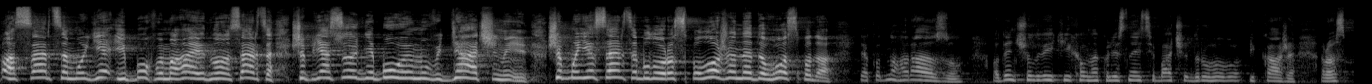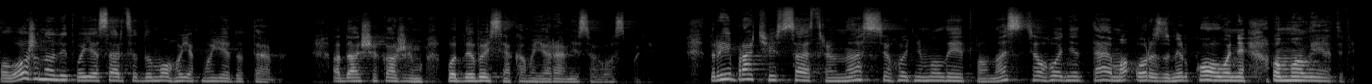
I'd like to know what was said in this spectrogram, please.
А серце моє, і Бог вимагає одного серця, щоб я сьогодні був йому вдячний, щоб моє серце було розположене до Господа. Як одного разу. Один чоловік їхав на колісниці, бачить другого і каже: розположено лі твоє серце до мого, як моє до тебе. А далі каже йому: подивися, яка моя ревність, Господі. Дорогі браті і сестри, у нас сьогодні молитва, у нас сьогодні тема о розмірковуванні о молитві.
